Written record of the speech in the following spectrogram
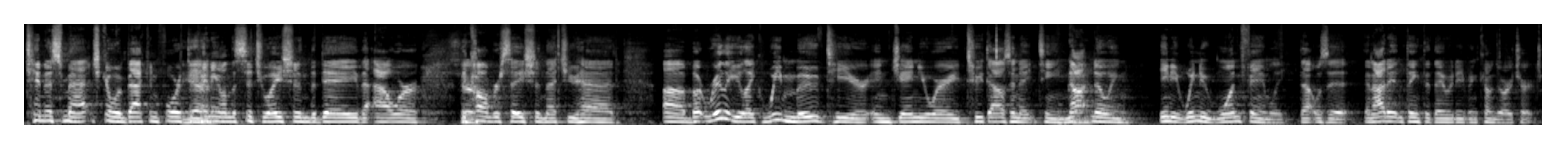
tennis match going back and forth, Yeah. depending on the situation, the day, the hour, Sure. the conversation that you had. Uh, but really, like we moved here in January 2018, not knowing any. We knew one family, that was it, and I didn't think that they would even come to our church.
